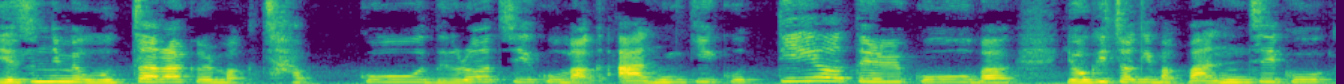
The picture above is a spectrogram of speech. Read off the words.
예수님의 옷자락을 막 잡고 늘어지고 막 안기고 뛰어들고 막 여기저기 막 만지고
